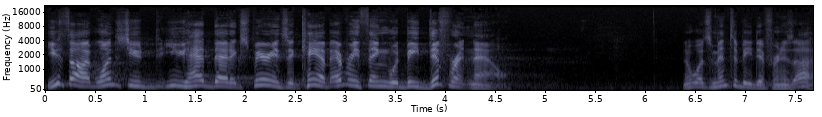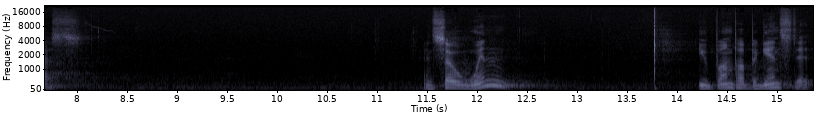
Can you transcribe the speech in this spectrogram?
You thought once you, you had that experience at camp, everything would be different now. No, what's meant to be different is us. And so when you bump up against it,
